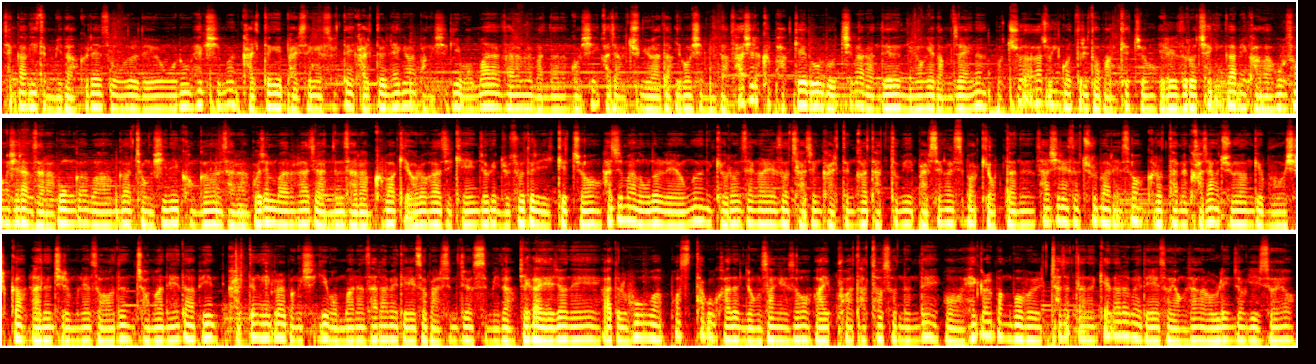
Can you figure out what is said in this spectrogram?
생각이 듭니다. 그래서 오늘 내용으로 핵심은 갈등이 발생했을 때 갈등 해결 방식이 원만한 사람을 만나는 것이 가장 중요하다 이것입니다. 사실 그 밖에도 놓치면 안 되는 유형의 남자에는 뭐 추가적인 것들이 더 많겠죠. 예를 들어 책임감이 강하고 성실한 사람, 몸과 마음과 정신이 건강 한 사람, 거짓말을 하지 않는 사람, 그 밖에 여러 가지 개인적인 요소들이 있겠죠. 하지만 오늘 내용은 결혼 생활에서 잦은 갈등과 다툼이 발생할 수밖에 없다는 사실에서 출발해서 그렇다면 가장 중요한 게 무엇일까? 라는 질문에서 얻은 저만의 해답인 갈등 해결 방식이 원만한 사람에 대해서 말씀드렸습니다. 제가 예전에 아들 호우와 버스 타고 가는 영상에서 와이프와 다퉜었는데 어, 해결 방법을 찾았다는 깨달음에 대해서 영상을 올린 적이 있어요.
